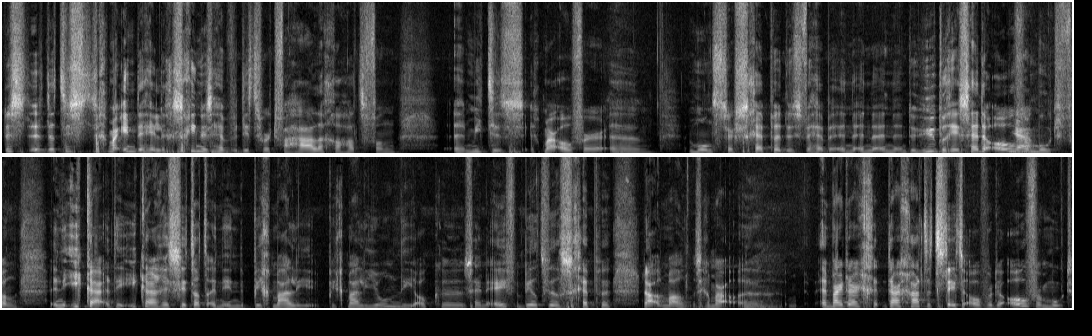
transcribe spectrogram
Dus eh, dat is, zeg maar, in de hele geschiedenis hebben we dit soort verhalen gehad van eh, mythes zeg maar, over eh, monsters scheppen. Dus we hebben een, een, een, de hubris, hè, de overmoed van een Ica, de Icarus zit dat in, in de Pygmali, Pygmalion, die ook zijn evenbeeld wil scheppen. Nou, allemaal, zeg maar. En maar daar, daar gaat het steeds over de overmoed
